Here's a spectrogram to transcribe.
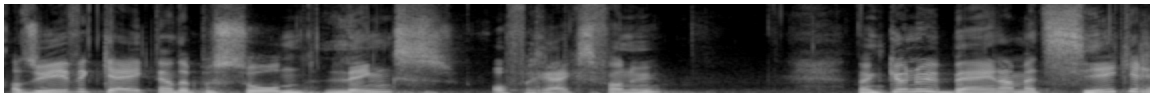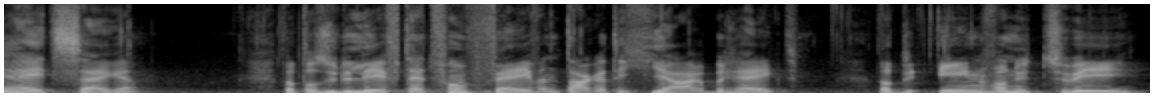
Als u even kijkt naar de persoon links of rechts van u, dan kunnen u bijna met zekerheid zeggen dat als u de leeftijd van 85 jaar bereikt, dat u één van u twee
